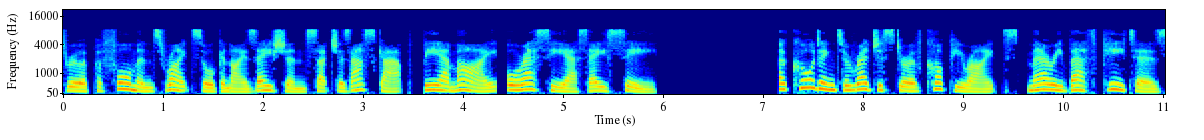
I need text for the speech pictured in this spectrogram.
through a performance rights organization such as ASCAP, BMI, or SESAC. According to Register of Copyrights, Mary Beth Peters,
